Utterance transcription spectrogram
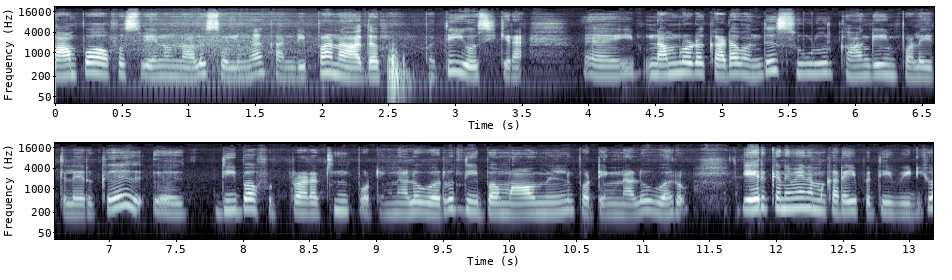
காம்போ ஆஃபர்ஸ் வேணும்னாலும் சொல்லுங்கள் கண்டிப்பாக நான் அதை பற்றி யோசிக்கிறேன். நம்மளோட கடை வந்து சூலூர் காங்கேயம் பாளையத்தில் இருக்குது தீபா ஃபுட் ப்ராடக்ட்ஸ்னு போட்டிங்கனாலும் வரும். தீபா மாவுமில்னு போட்டிங்கனாலும் வரும். ஏற்கனவே நம்ம கடையை பற்றி வீடியோ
